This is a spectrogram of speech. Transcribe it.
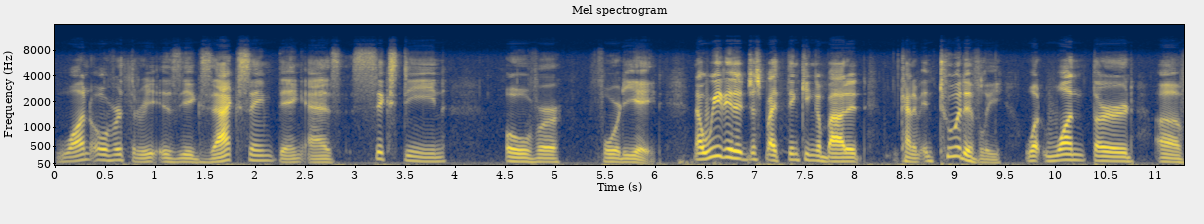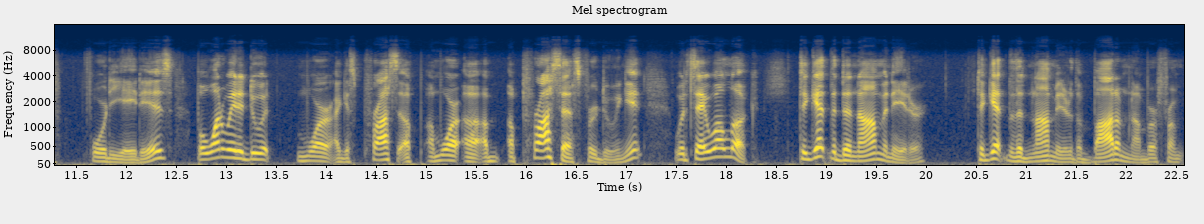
1 over 3 is the exact same thing as 16 over 48. Now we did it just by thinking about it kind of intuitively, what 1 third of 48 is. But one way to do it more, I guess, process, a, more a, a process for doing it would say, well, look, to get the denominator, to get the denominator, the bottom number, from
